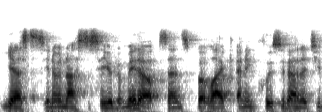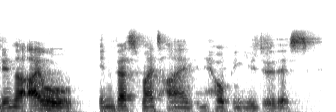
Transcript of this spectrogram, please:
yes, you know, nice to see you at a meetup sense, but like an inclusive attitude in that I will invest my time in helping you do this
